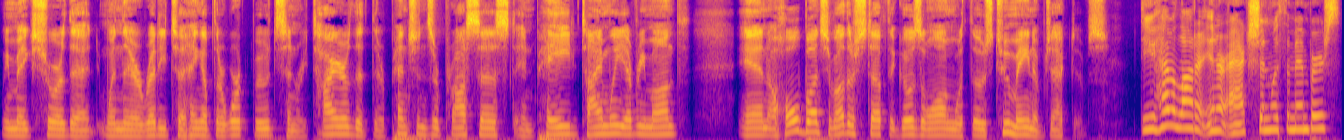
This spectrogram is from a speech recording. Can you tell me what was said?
We make sure that when they're ready to hang up their work boots and retire, that their pensions are processed and paid timely every month, and a whole bunch of other stuff that goes along with those two main objectives. Do you have a lot of interaction with the members?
